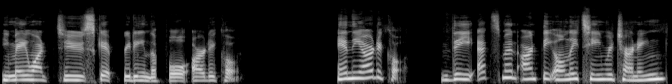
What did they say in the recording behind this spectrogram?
you may want to skip reading the full article. In the article, the X Men aren't the only team returning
